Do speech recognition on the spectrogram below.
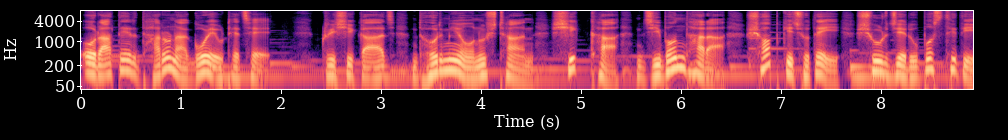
ও রাতের ধারণা গড়ে উঠেছে। কৃষিকাজ, ধর্মীয় অনুষ্ঠান, শিক্ষা, জীবনধারা সব কিছুতেই সূর্যের উপস্থিতি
